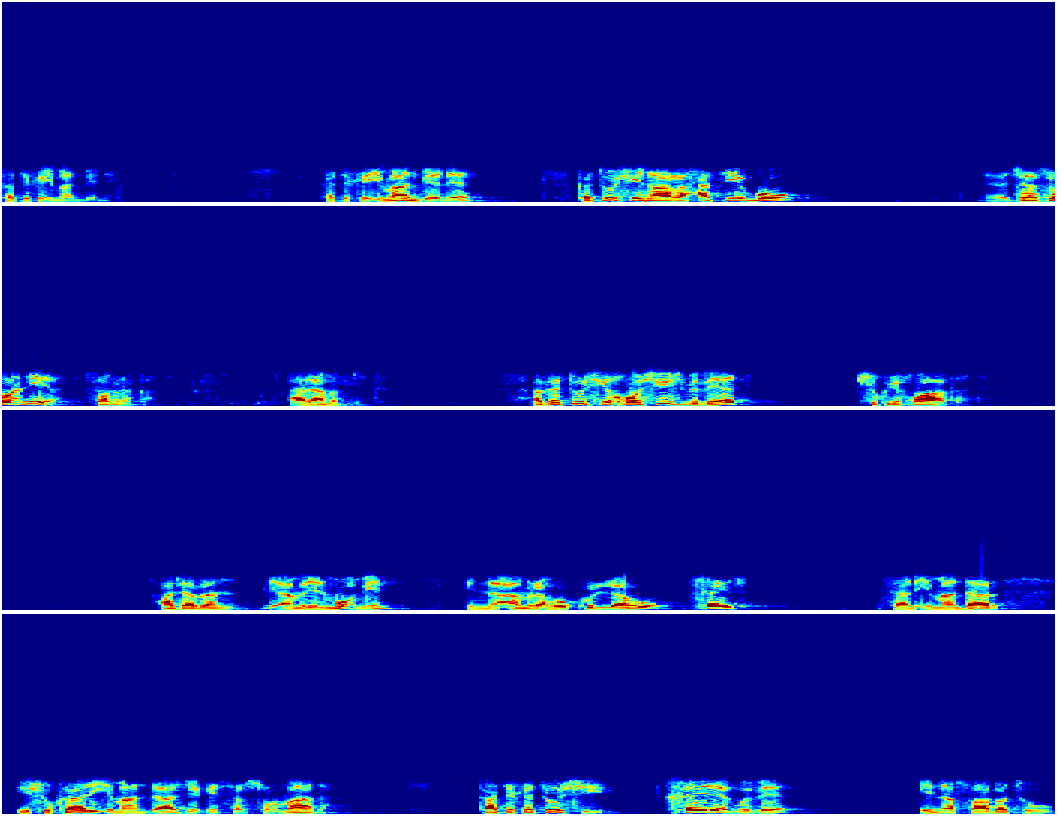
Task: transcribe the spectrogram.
کاتێکە ئیمان بێنێ. کاتێککە ئیمان بێنێ کە تووشی ناڕەحەتی بوو جەزۆع نییە سەبرەکات ئارامە بێت ئەگە تووشی خۆشیش ببێت شکری خواکات عجبا لأمر المؤمن إن أمره كله خير. إنسان إيماندار ئیشوکاری ئیماندار جێگەی سەرسوڕمانە کاتێکە تووشی خێرێک ببێ ئین ئەسابەت و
